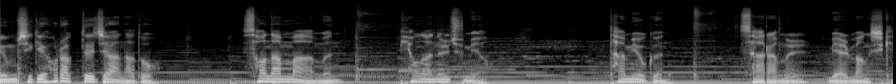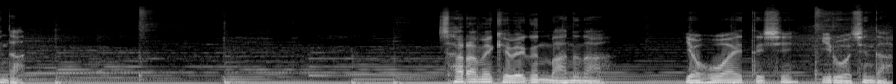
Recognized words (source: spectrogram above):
음식이 허락되지 않아도 선한 마음은 평안을 주며 탐욕은 사람을 멸망시킨다. 사람의 계획은 많으나 여호와의 뜻이 이루어진다.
